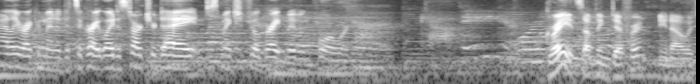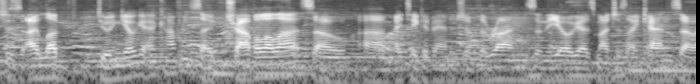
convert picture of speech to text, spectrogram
Highly recommend it. It's a great way to start your day and just makes you feel great moving forward great, something different, you know, which is, I love doing yoga at conferences. I travel a lot, so um, I take advantage of the runs and the yoga as much as I can. So,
